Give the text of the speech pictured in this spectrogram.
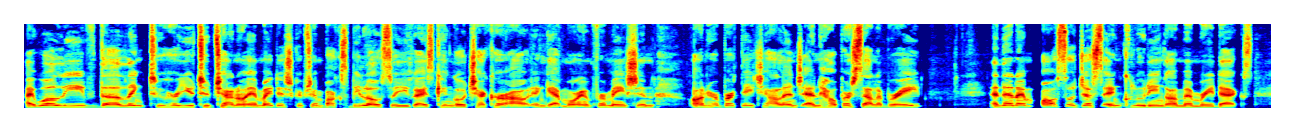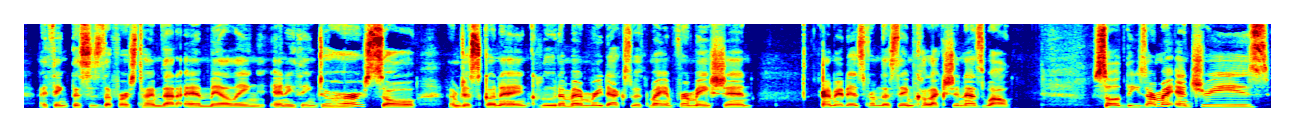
I will leave the link to her YouTube channel in my description box below so you guys can go check her out and get more information on her birthday challenge and help her celebrate. And then I'm also just including a Memorydex. I think this is the first time that I am mailing anything to her. So I'm just going to include a Memorydex with my information. And it is from the same collection as well. So these are my entries.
